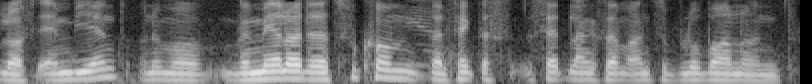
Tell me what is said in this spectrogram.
läuft Ambient und immer, wenn mehr Leute dazukommen, dann fängt das Set langsam an zu blubbern und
